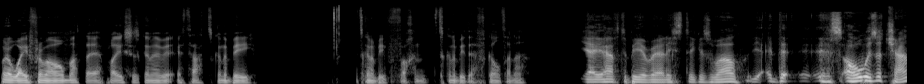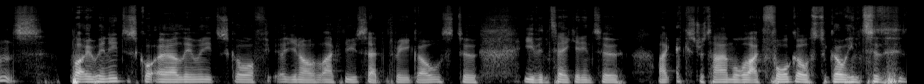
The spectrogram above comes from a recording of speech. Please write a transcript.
but away from home at their place is going to be that's going to be it's going to be fucking it's going to be difficult, isn't it? Yeah, you have to be realistic as well. It's always a chance, but we need to score early. We need to score, you know, like you said, three goals to even take it into like extra time, or like four goals to go into the,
